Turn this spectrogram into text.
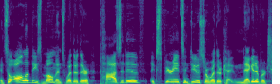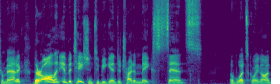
And so, all of these moments, whether they're positive experience induced or whether they're negative or traumatic, they're all an invitation to begin to try to make sense of what's going on.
